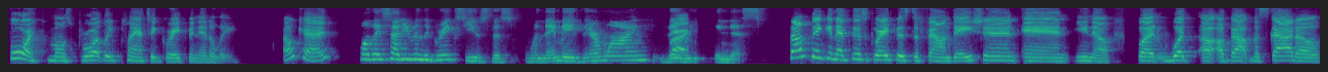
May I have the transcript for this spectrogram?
fourth most broadly planted grape in Italy. Okay. Well, they said even the Greeks used this when they made their wine. They right. were using this. So I'm thinking that this grape is the foundation, and you know, but what uh, about Moscato?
